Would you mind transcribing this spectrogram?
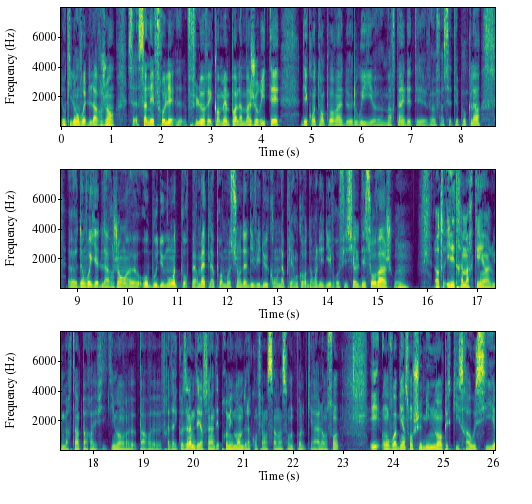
Donc il envoie de l'argent. Ça, ça n'effleurait quand même pas la majorité des contemporains de Louis euh, Martin, il était veuf à cette époque-là, euh, d'envoyer de l'argent euh, au bout du monde pour permettre la promotion d'individus qu'on appelait encore dans les livres officiels des sauvages. Mmh. Alors, il est très marqué, hein, Louis Martin, par euh, effectivement euh, par euh, Frédéric Ozanam. D'ailleurs, c'est un des premiers membres de la conférence Saint-Vincent de Paul qui est à Alençon. Et on voit bien son cheminement, puisqu'il sera aussi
